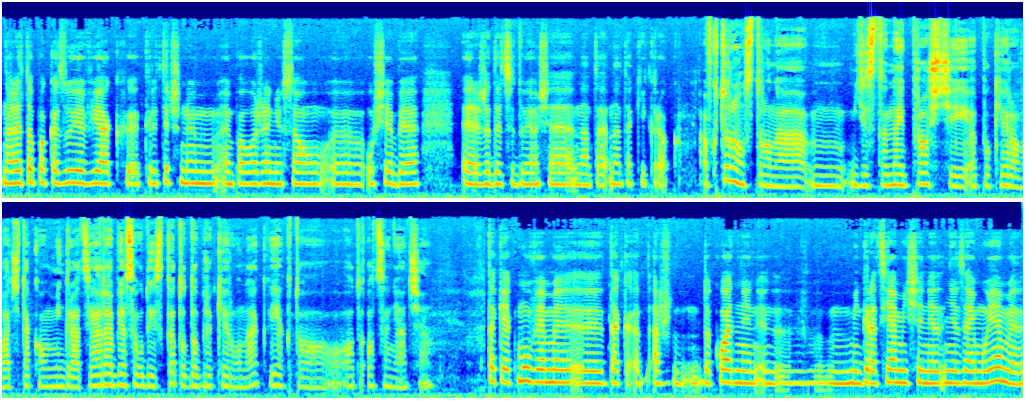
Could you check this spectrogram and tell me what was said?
no ale to pokazuje, w jak krytycznym położeniu są y, u siebie, że decydują się na na, ta, na taki krok. A w którą stronę mm, jest najprościej pokierować taką migrację? Arabia Saudyjska to dobry kierunek? Jak to oceniacie? Tak jak mówię, my y, tak aż dokładnie y, migracjami się nie, nie, zajmujemy.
